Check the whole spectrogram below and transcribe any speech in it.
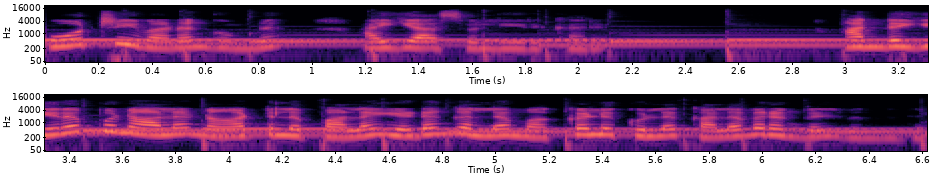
போற்றி வணங்கும்னு ஐயா சொல்லியிருக்காரு. அந்த இறப்புனால நாட்டுல பல இடங்கள்ல மக்களுக்குள்ள கலவரங்கள் வந்தது.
